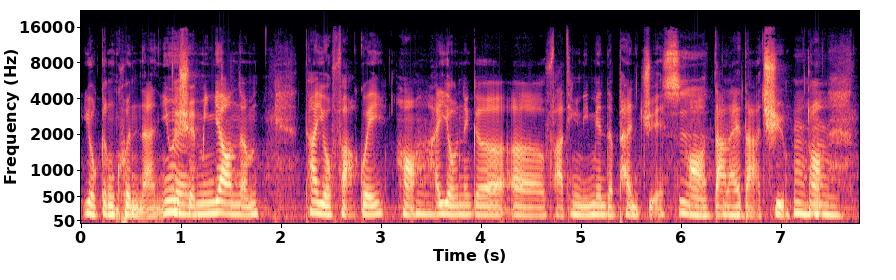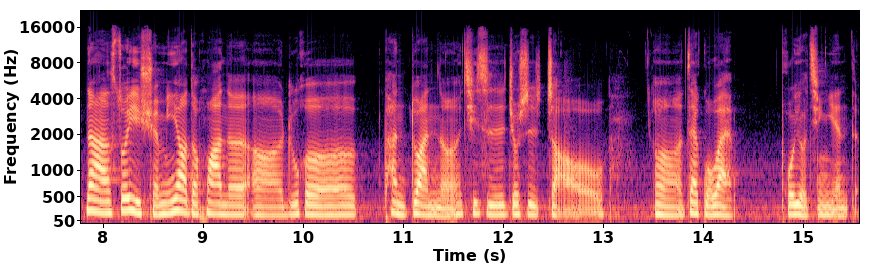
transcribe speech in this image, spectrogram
又更困难，因为对学名药呢，它有法规哈，还有那个呃法庭里面的判决是哈，打来打去哈。那所以学名药的话呢，呃，如何判断呢？其实就是找呃在国外颇有经验的。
